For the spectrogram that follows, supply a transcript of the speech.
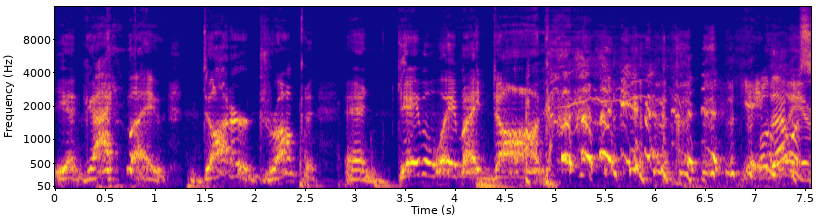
you got my daughter drunk and gave away my dog. Well, that was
